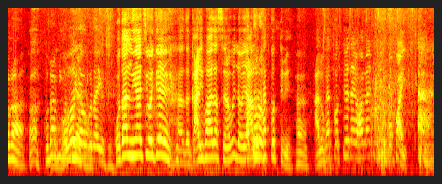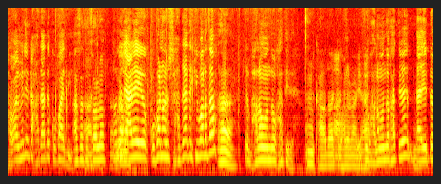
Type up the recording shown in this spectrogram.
ওগা ও, কোদাল কি নিয়ে আছি ওই যে গাড়ি পাওয়া যাচ্ছে না বুঝলে? ওই আলু। খাত করতে হবে। হ্যাঁ। আলু খাত করতে হবে তাই ভাবলাম একটু কোপাই। সবাই মিলে একটু হাতে হাতে কোপাই দিই। আচ্ছা তো চলো। বুঝলি? আরে কোপানোর সাথে সাথে কি বলতো? হ্যাঁ। ভালো মন্দ খাতিবে খাওয়া দাওয়া একটু ভালো না একটু ভালো মন্দ খাতিবে তাই একটু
